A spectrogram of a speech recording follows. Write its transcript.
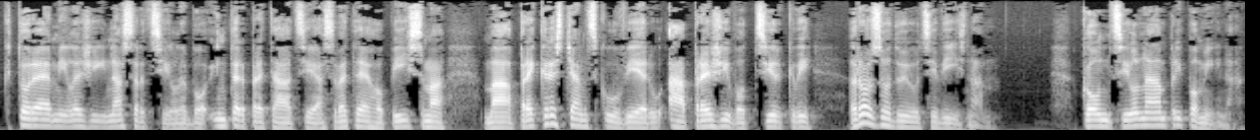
ktoré mi leží na srdci, lebo interpretácia svätého písma má pre kresťanskú vieru a pre život cirkvy rozhodujúci význam. Koncil nám pripomína.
